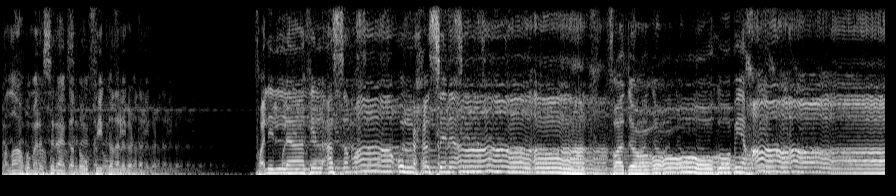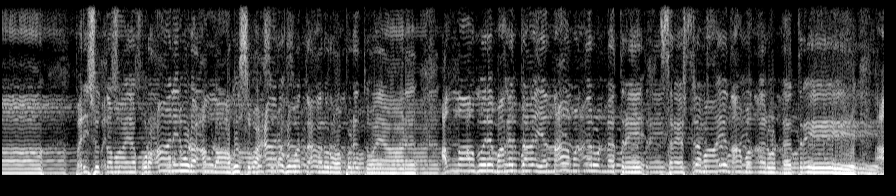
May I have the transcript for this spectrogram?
അള്ളാഹു മനസ്സിലാക്കാൻ തൗഫീഖ് നൽകട്ടെ فلله الأسماء الحسنى فادعوه بها പരിശുദ്ധമായ ഖുർആാനിലൂടെ അള്ളാഹു തആല ഉറപ്പെടുത്തുകയാണ്. അള്ളാഹുവിന് മഹത്തായ നാമങ്ങളുണ്ടത്രേ ശ്രേഷ്ഠമായ നാമങ്ങളുണ്ടത്രേ. ആ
